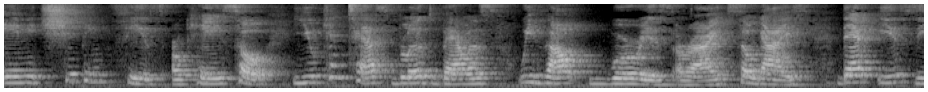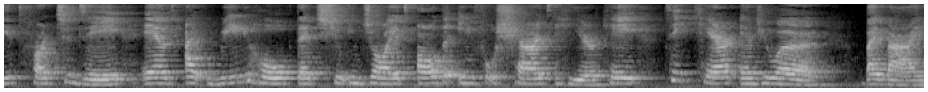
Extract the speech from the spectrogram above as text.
any shipping fees okay? So you can test blood balance without worries all right so guys that is it for today and I really hope that you enjoyed all the info shared here okay? Take care everyone. Bye bye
